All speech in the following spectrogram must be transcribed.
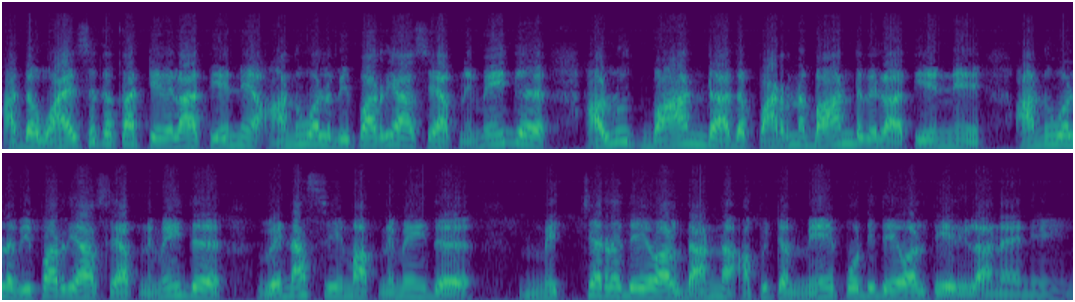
අද වයසක කට්ටිය වෙලා තියෙන්නේ අණුවල විපර්යාසයක් නෙමෙයිද? අලුත් භාණ්ඩ අද පරණ භාණ්ඩ වෙලා තියෙන්නේ අණුවල විපර්යාසයක් නෙමෙයිද? වෙනස් වීමක් නෙමෙයිද? මෙච්චර දේවල් දන්න අපිට මේ පොඩි දේවල් තේරිලා නැහනේ.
